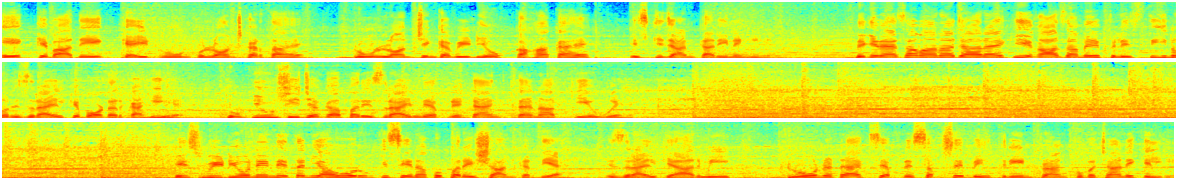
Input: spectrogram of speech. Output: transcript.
एक के बाद एक कई ड्रोन को लॉन्च करता है। ड्रोन लॉन्चिंग का वीडियो कहाँ का है, इसकी जानकारी नहीं है। लेकिन ऐसा माना जा रहा है कि गाजा में फिलिस्तीन और इसराइल के बॉर्डर का ही है, क्योंकि उसी जगह पर इसराइल ने अपने टैंक तैनात किए हुए हैं। इस वीडियो ने नेतन्याहू और उनकी सेना को परेशान कर दिया है। इसराइल की आर्मी ड्रोन अटैक से अपने सबसे बेहतरीन फ्रैंक को बचाने के लिए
